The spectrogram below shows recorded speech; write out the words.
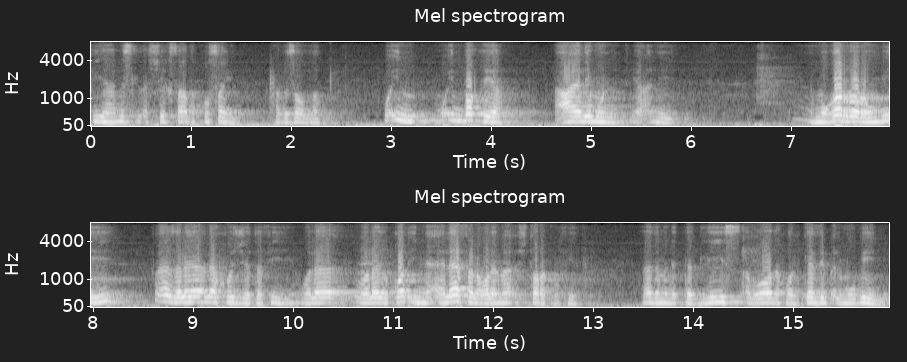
فيها مثل الشيخ سعد الحسين حفظه الله. وإن, وإن بقي عالم يعني مغرر به فهذا لا حجة فيه ولا, ولا يقال إن ألاف العلماء اشتركوا فيه. هذا من التدليس الواضح والكذب المبين.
